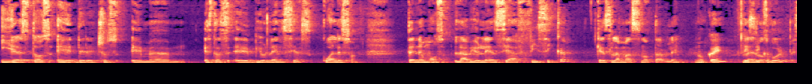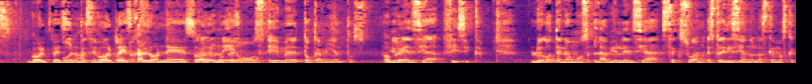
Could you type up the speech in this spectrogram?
y estos eh, derechos, em, estas eh, violencias, ¿cuáles son? Tenemos la violencia física, que es la más notable, ¿no? la de los golpes. Golpes, golpes, golpes jalones, jaloneos, em, tocamientos. Violencia física. Luego tenemos la violencia sexual. Estoy diciendo las que más que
